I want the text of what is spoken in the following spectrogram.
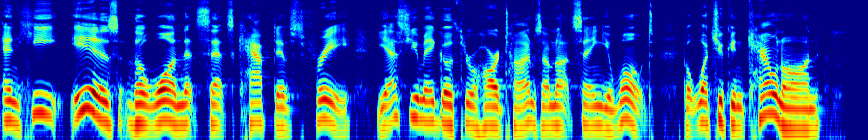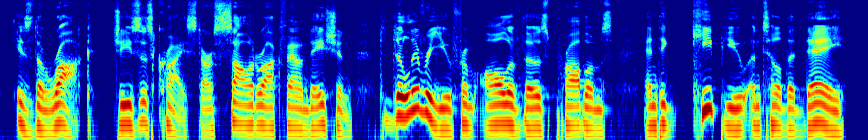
And He is the one that sets captives free. Yes, you may go through hard times. I'm not saying you won't, but what you can count on is the rock Jesus Christ, our solid rock foundation, to deliver you from all of those problems and to keep you until the day,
